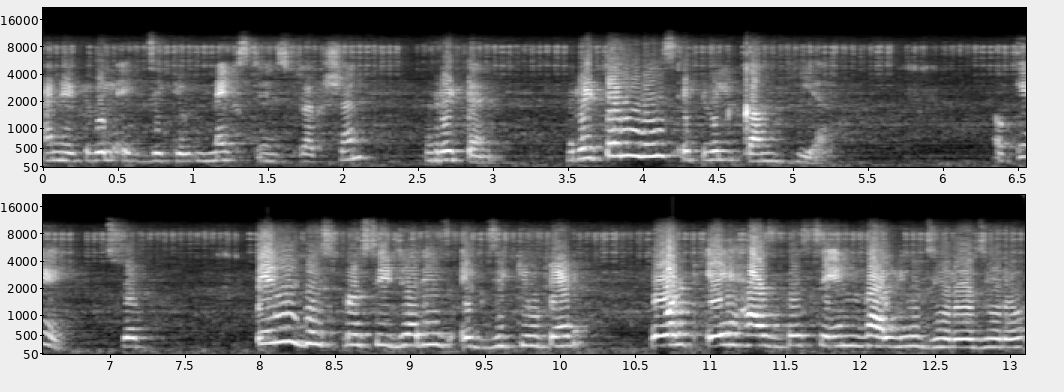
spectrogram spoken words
and it will execute next instruction return. Return means it will come here. Okay? So till this procedure is executed port A has the same value 00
